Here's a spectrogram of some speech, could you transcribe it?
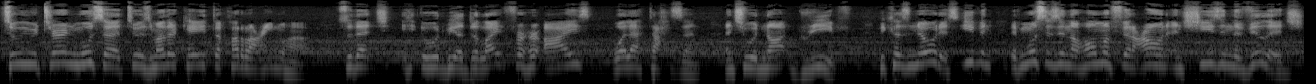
So we returned Musa to his mother, كَيْ تَقَرَّ عَيْنُهَا So that it would be a delight for her eyes, وَلَا تَحْزَنْ And she would not grieve. Because notice, even if Musa's in the home of Fir'aun and she's in the village,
